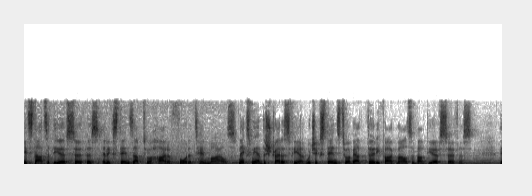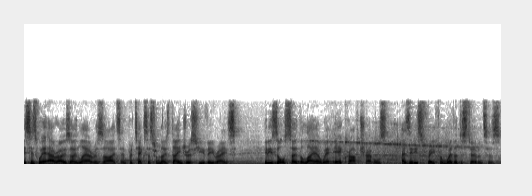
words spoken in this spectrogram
It starts at the Earth's surface and extends up to a height of 4 to 10 miles. Next, we have the stratosphere, which extends to about 35 miles above the Earth's surface. This is where our ozone layer resides and protects us from those dangerous UV rays. It is also the layer where aircraft travels as it is free from weather disturbances.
